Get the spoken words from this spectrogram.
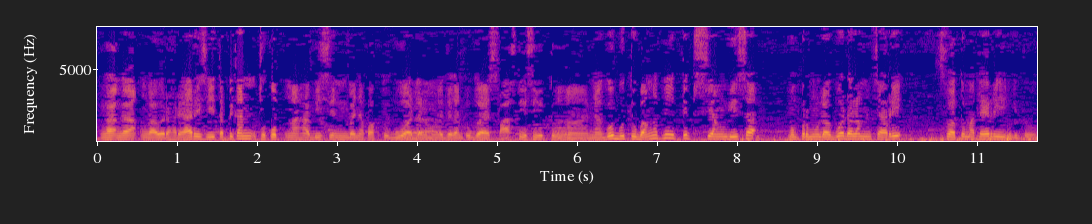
Nggak nggak nggak berhari-hari sih, tapi kan cukup ngabisin banyak waktu gue Iya. dalam mengerjakan tugas. Pasti sih itu. Nah, nah gue butuh banget nih tips yang bisa mempermudah gue dalam mencari suatu materi gitu.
